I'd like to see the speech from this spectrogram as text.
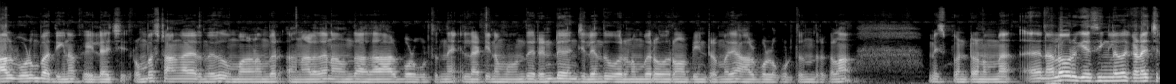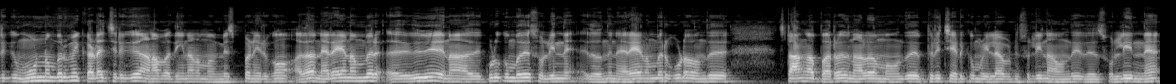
ஆல் போர்டும் பார்த்தீங்கன்னா ஃபெயில் ஆச்சு ரொம்ப ஸ்ட்ராங்காக இருந்தது ஒம்பது நம்பர் அதனால தான் நான் வந்து அதை ஆல் போர்டு கொடுத்துருந்தேன். இல்லாட்டி நம்ம வந்து ரெண்டு அஞ்சுலேருந்து ஒரு நம்பர் வரும் அப்படின்ற மாதிரி ஆல் போர்டில் கொடுத்துருந்துருக்கலாம். மிஸ் பண்ணிட்டோம் நம்ம. நல்ல ஒரு கேசிங்கில் தான் கிடச்சிருக்கு. மூணு நம்பருமே கிடச்சிருக்கு. ஆனால் பார்த்திங்கன்னா நம்ம மிஸ் பண்ணியிருக்கோம். அதான் நிறைய நம்பர் இதுவே நான் அது கொடுக்கும்போதே சொல்லியிருந்தேன். இது வந்து நிறைய நம்பர் கூட வந்து ஸ்ட்ராங்காக படுறதுனால நம்ம வந்து பிரித்து எடுக்க முடியல அப்படின்னு சொல்லி நான் வந்து இது சொல்லியிருந்தேன்.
